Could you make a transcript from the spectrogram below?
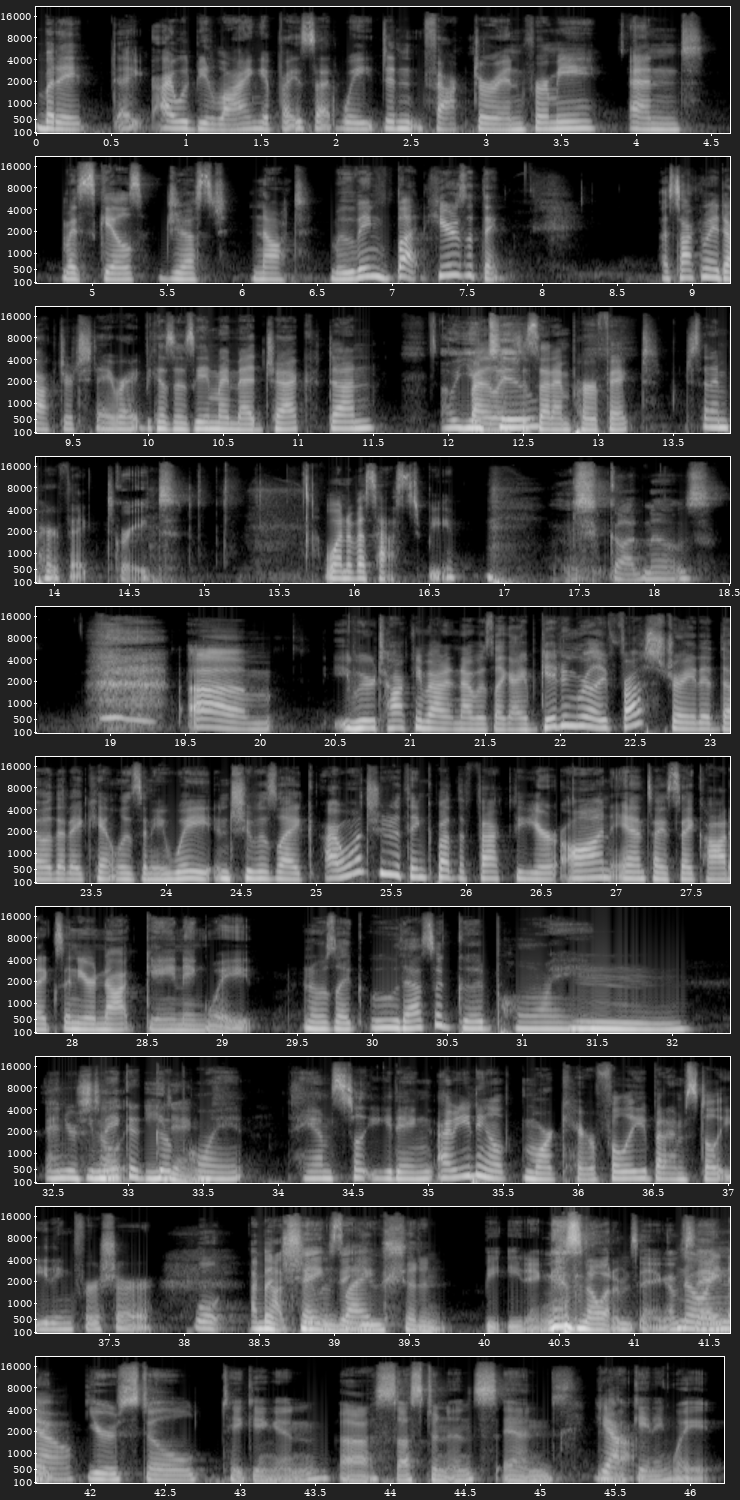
But it, I, I would be lying if I said weight didn't factor in for me and my scales just not moving. But here's the thing. I was talking to my doctor today, right? Because I was getting my med check done. Oh, you too? she said I'm perfect. She said I'm perfect. Great. One of us has to be. God knows. um we were talking about it and I was like, I'm getting really frustrated though that I can't lose any weight. And she was like, I want you to think about the fact that you're on antipsychotics and you're not gaining weight. And I was like, Ooh, that's a good point. Mm. And you're still eating. You make a eating. good point. Hey, I'm still eating. I'm eating more carefully, but I'm still eating for sure. Well, I'm But not saying that you shouldn't be eating. Is not what I'm saying. I'm No, I saying like, you're still taking in uh, sustenance and Yeah. not gaining weight.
